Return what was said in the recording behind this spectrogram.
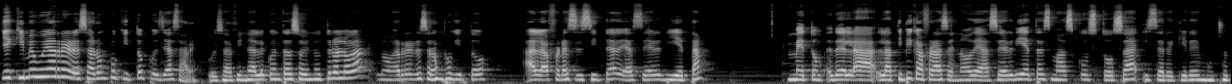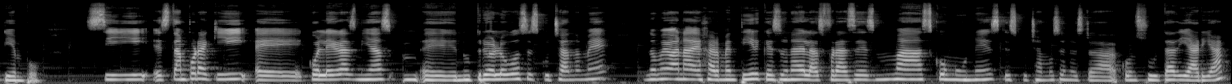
Y aquí me voy a regresar un poquito, pues ya saben, pues a final de cuentas soy nutrióloga, me voy a regresar un poquito a la frasecita de hacer dieta, de la, típica frase, ¿no? De hacer dieta es más costosa y se requiere mucho tiempo. Si están por aquí eh, colegas mías, mm, eh, nutriólogos escuchándome, no me van a dejar mentir que es una de las frases más comunes que escuchamos en nuestra consulta diaria.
